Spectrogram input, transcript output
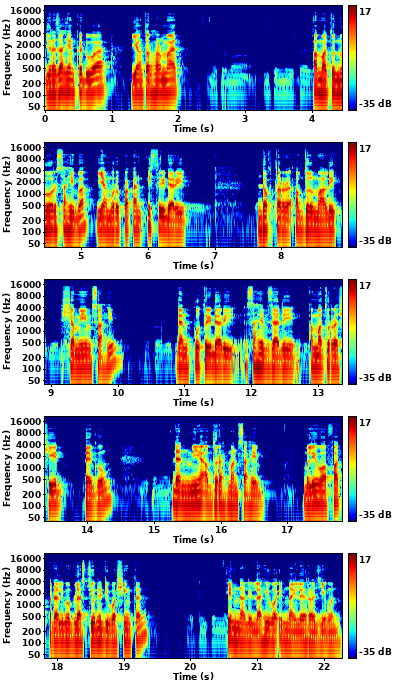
Jenazah yang kedua yang terhormat Amatun Nur Sahibah yang merupakan istri dari Dr. Abdul Malik Syamim Sahib dan putri dari Sahib Zadi Amatur Rashid Begum dan Mia Abdurrahman Sahib. Beliau wafat pada 15 Juni di Washington Inna lillahi wa inna ilaihi raji'un.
